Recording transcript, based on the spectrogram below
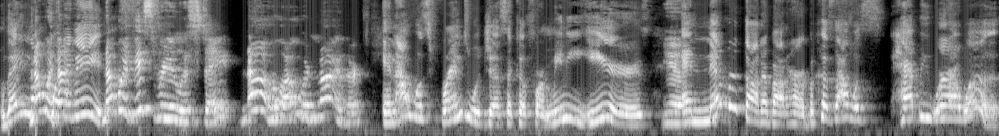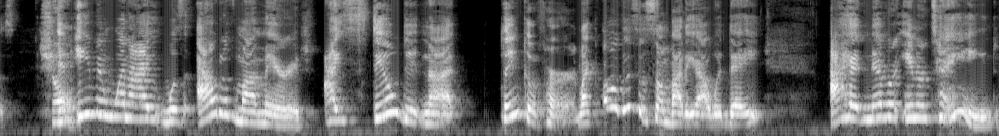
They know what that, it is. Not with this real estate. No, I wouldn't either. And I was friends with Jessica for many years yeah. and never thought about her because I was happy where I was. Sure. And even when I was out of my marriage, I still did not think of her like, oh, this is somebody I would date. I had never entertained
